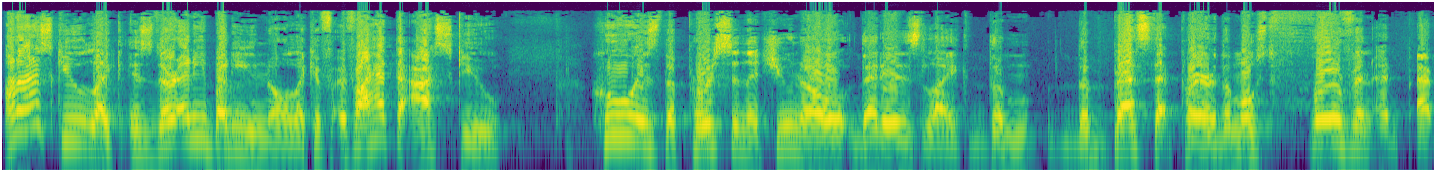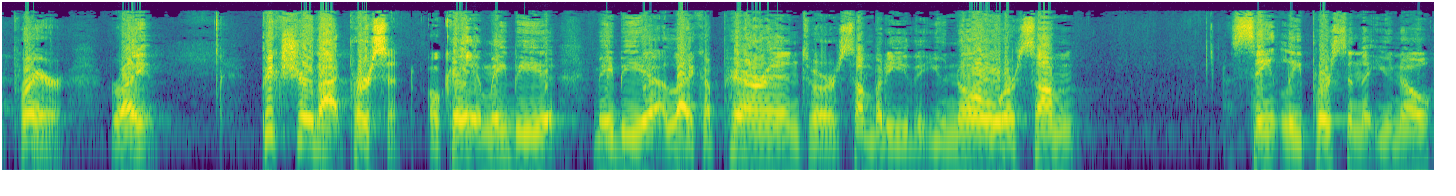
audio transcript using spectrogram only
I want to ask you, like, is there anybody you know? Like, if, if I had to ask you, who is the person that you know that is like the, the best at prayer, the most fervent at, at prayer, right? Picture that person, okay? It may be, maybe uh, like a parent or somebody that you know or some saintly person that you know.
